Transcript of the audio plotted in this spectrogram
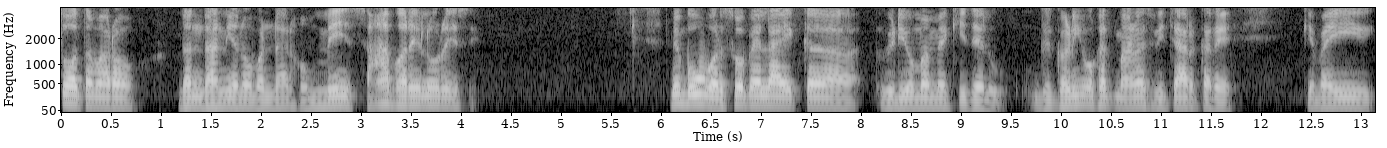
તો તમારો ધન ધાન્યનો ભંડાર હંમેશા ભરેલો રહેશે. મેં બહુ વર્ષો પહેલાં એક વિડીયોમાં મેં કીધેલું કે ઘણી વખત માણસ વિચાર કરે કે ભાઈ,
